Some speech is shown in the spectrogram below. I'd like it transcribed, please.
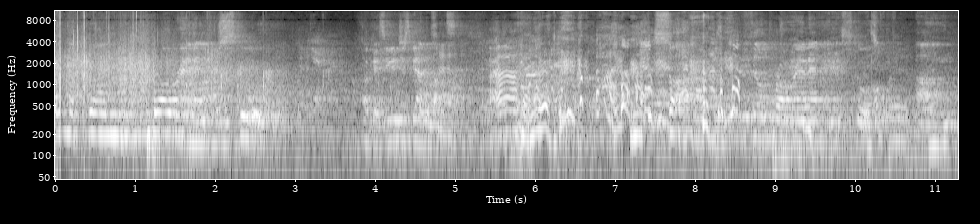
in the film program at your school? Yeah. Okay, so you just got the bus. As sophomores in the film program at your school, um,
